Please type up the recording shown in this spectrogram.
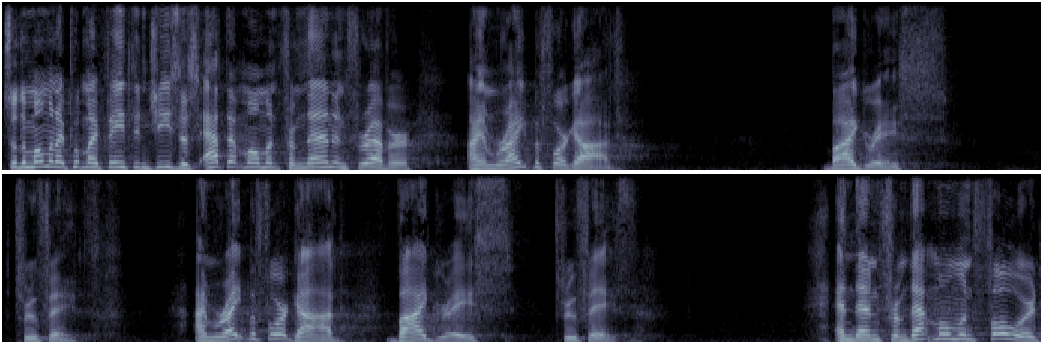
So the moment I put my faith in Jesus, at that moment, from then and forever, I am right before God by grace through faith. I'm right before God by grace through faith. And then from that moment forward,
